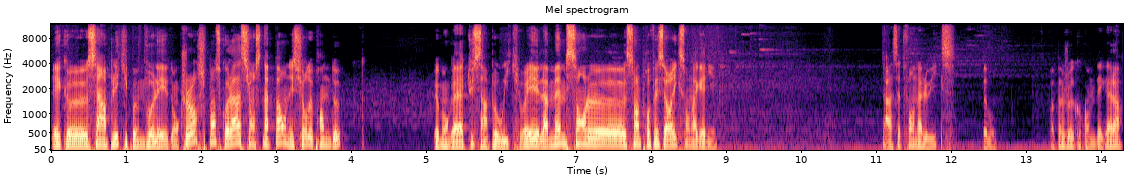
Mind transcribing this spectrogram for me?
Et que c'est un play qui peut me voler. Donc, je pense que là, si on snap pas, on est sûr de prendre 2. Mais bon, Galactus, c'est un peu weak. Vous voyez, là, même sans le, Professeur X, on a gagné. Ah, cette fois, on a le X. Mais bon. On va pas jouer qu'au compte dégâts là.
